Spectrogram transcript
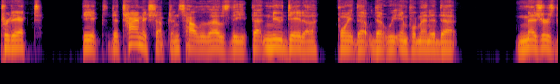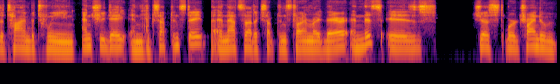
predict the the time acceptance. How that was the that new data point that that we implemented that measures the time between entry date and the acceptance date, and that's that acceptance time right there. And this is just we're trying to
